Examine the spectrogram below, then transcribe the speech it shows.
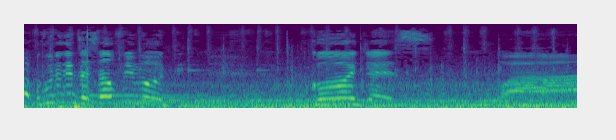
I'm gonna get a selfie mode. Gorgeous. Wow.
